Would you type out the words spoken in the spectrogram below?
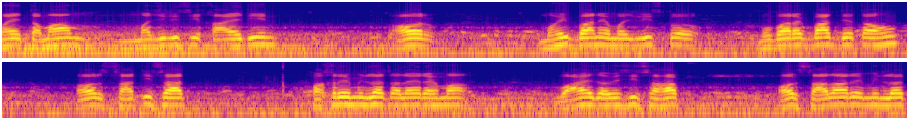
मैं तमाम मजलिसी कायदीन और मुहिबान मजलिस को मुबारकबाद देता हूँ और साथ ही साथ फ़ख्र मिलत रहमा वाहिद अवैसी साहब और सालार मिलत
